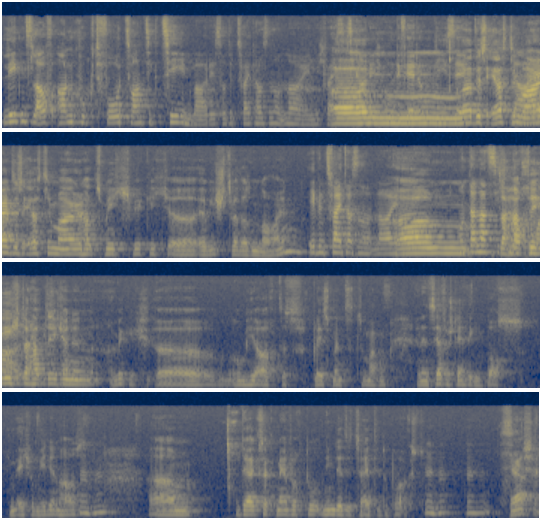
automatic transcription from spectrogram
Lebenslauf anguckt. Vor 2010 war es oder 2009. Ich weiß es ähm, gar nicht ähm, ungefähr um diese. Na, das erste Jahre. Mal, das erste Mal hat es mich wirklich äh, erwischt 2009. Eben 2009. Ähm, Und dann hat sich da hatte ich, da hatte ich einen wirklich, äh, um hier auch das Placement zu machen, einen sehr verständigen Boss im Echo Medienhaus. Mhm. Ähm, und der hat gesagt mir einfach, du nimm dir die Zeit, die du brauchst. Mhm, mhm. Sehr ja? schön.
